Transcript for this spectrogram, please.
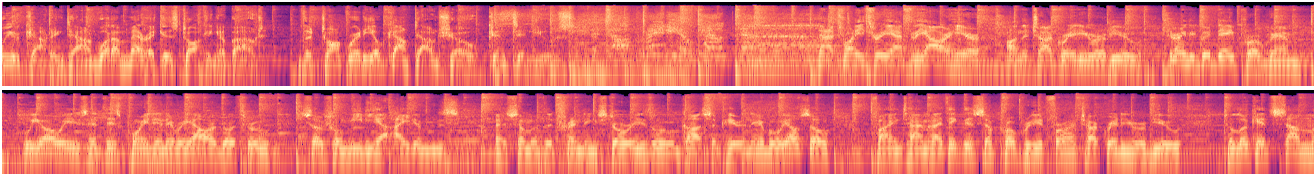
We're counting down what America's talking about. The Talk Radio Countdown Show continues. The Talk Radio Countdown. Now, 23 after the hour here on the Talk Radio Review. During the Good Day program, we always, at this point in every hour, go through social media items, uh, some of the trending stories, a little gossip here and there, but we also find time, and I think this is appropriate for our Talk Radio Review, to look at some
